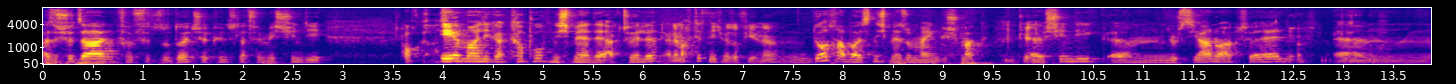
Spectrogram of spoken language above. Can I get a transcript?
Also ich würde sagen, für, für so deutsche Künstler, für mich Shindy, Auch krass. ehemaliger Capo, nicht mehr der aktuelle. Ja, der macht jetzt nicht mehr so viel, ne? Doch, aber ist nicht mehr so mein Geschmack. Okay. Äh, Shindy, ähm, Luciano aktuell, Ja, ähm,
